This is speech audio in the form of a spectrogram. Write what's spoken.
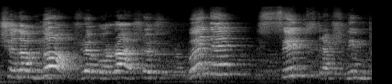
що давно вже пора щось робити з цим страшним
